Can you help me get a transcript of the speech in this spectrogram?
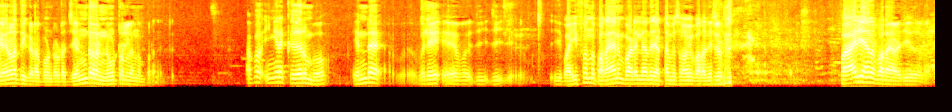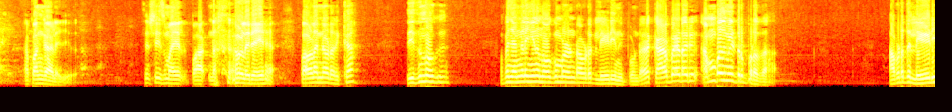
കേരളത്തിൽ കിടപ്പുണ്ട്. അവിടെ ജെൻഡർ ന്യൂട്രൽ എന്നും പറഞ്ഞിട്ട്. അപ്പൊ ഇങ്ങനെ കേറുമ്പോ എന്റെ ഒരു ഈ വൈഫെന്ന് പറയാനും പാടില്ല എന്ന് ചട്ടമ്പി സ്വാമി പറഞ്ഞിട്ടുണ്ട്. ഭാര്യ എന്ന് പറയാ ജീവിതം. ആ പങ്കാളി ജീവിതം. ഷീസ് മൈ പാർട്ട്ണർ അവൾ രേന. അപ്പൊ അവൾ എന്നോട് ഇക്ക ഇത് നോക്ക്. അപ്പൊ ഞങ്ങൾ ഇങ്ങനെ നോക്കുമ്പോഴുണ്ട് അവിടെ ഒരു ലേഡി നിപ്പുണ്ട്. അത് കാബയുടെ ഒരു അമ്പത് മീറ്റർ പുറത്താ. അവിടുത്തെ ലേഡി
